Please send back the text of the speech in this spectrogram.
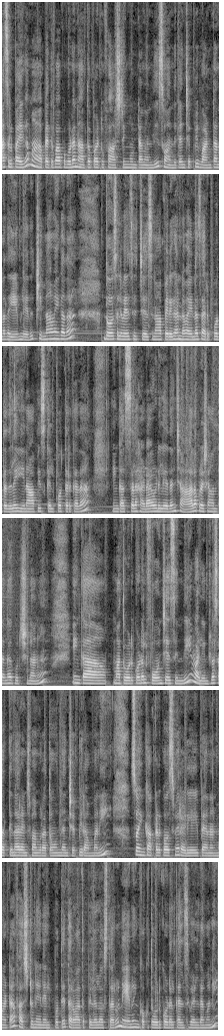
అసలు పైగా మా పెద్ద పాప కూడా నాతో పాటు ఫాస్టింగ్ ఉంటానంది. సో అందుకని చెప్పి వంట అన్నది ఏం లేదు. చిన్నవే కదా. దోశలు వేసి ఇచ్చేసిన పెరుగన్నమైనా అయినా సరిపోతుందిలే ఈయన ఆఫీస్కి వెళ్ళిపోతారు కదా. ఇంకా అస్సలు హడావుడి లేదని చాలా ప్రశాంతంగా కూర్చున్నాను. ఇంకా మా తోడికోడలు ఫోన్ చేసింది. వాళ్ళ ఇంట్లో సత్యనారాయణ స్వామి వ్రతం ఉందని చెప్పి రమ్మని. సో ఇంకా అక్కడ కోసమే రెడీ అయిపోయానమాట ఫస్ట్ నేను వెళ్ళిపోతే తర్వాత పిల్లలు వస్తారు. నేను ఇంకొక తోడుకోడలు కలిసి వెళ్దామని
